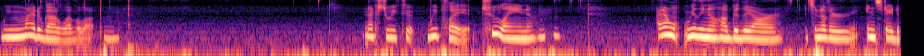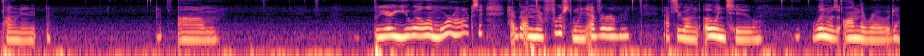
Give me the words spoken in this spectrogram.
We might have got a level up. Next week we play Tulane. I don't really know how good they are. It's another in-state opponent. Um, but your ULM Warhawks have gotten their first win ever after going 0 2 win was on the road,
